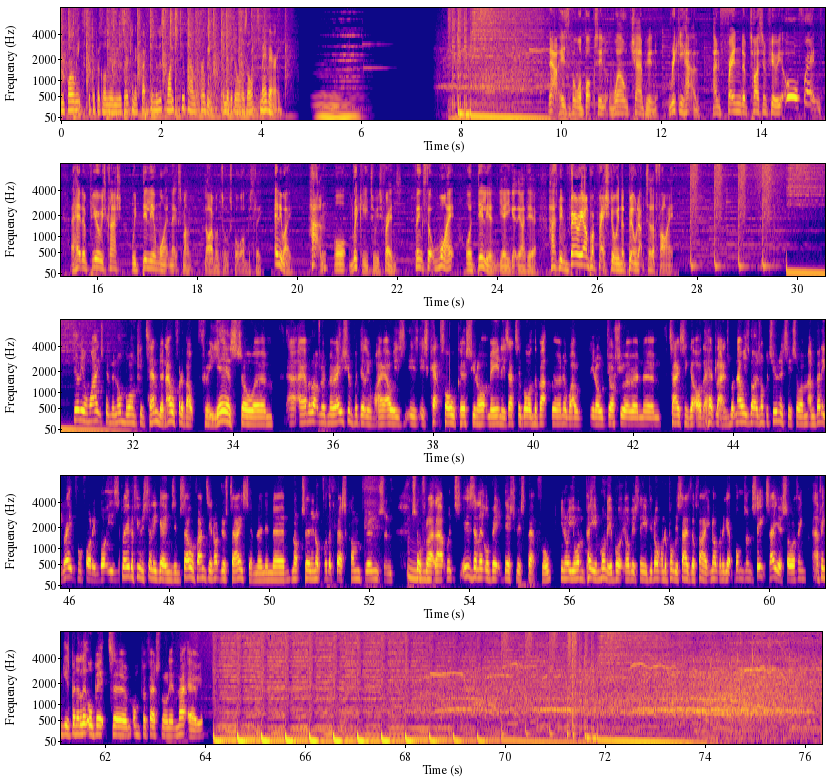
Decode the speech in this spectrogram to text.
In four weeks, the typical Noom user can expect to lose one to two pounds per week. Individual results may vary. Now, here's the former boxing world champion, Ricky Hatton, and friend of Tyson Fury, oh, friend, ahead of Fury's clash with Dillian Whyte next month. Live on Talksport, obviously. Anyway, Hatton, or Ricky to his friends, thinks that Whyte, or Dillian, yeah, you get the idea, has been very unprofessional in the build up to the fight. Dillian Whyte's been the number one contender now for about three years. So um, I have a lot of admiration for Dillian Whyte. How he's, he's he's kept focused. You know what I mean? He's had to go on the back burner while you know Joshua and um, Tyson get all the headlines. But now he's got his opportunity. So I'm, I'm very grateful for him. But he's played a few silly games himself, hasn't he? Not just Tyson, and in uh, not turning up for the press conference and stuff Mm. like that, which is a little bit disrespectful. You know, you want paying money, but obviously, if you don't want to publicise the fight, you're not going to get bums on seats, are you? So I think I think he's been a little bit um, unprofessional in that area.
